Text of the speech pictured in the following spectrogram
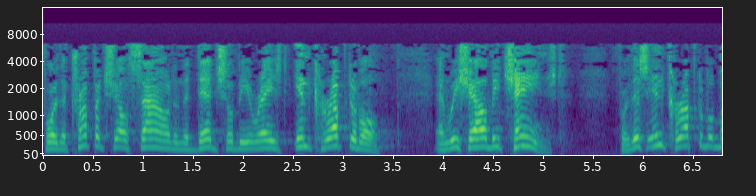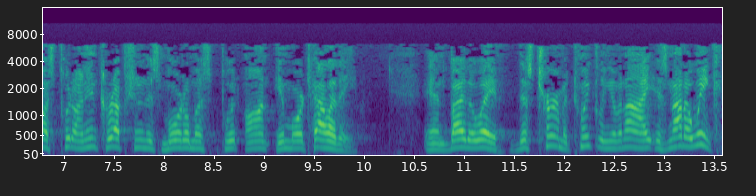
For the trumpet shall sound and the dead shall be raised incorruptible and we shall be changed. For this incorruptible must put on incorruption and this mortal must put on immortality. And by the way, this term, a twinkling of an eye, is not a wink.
